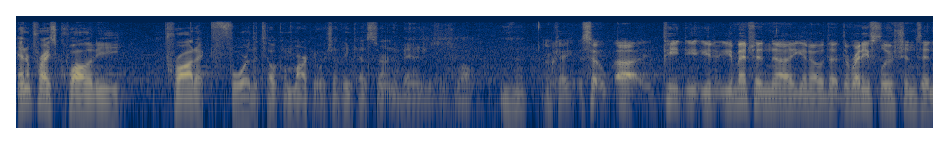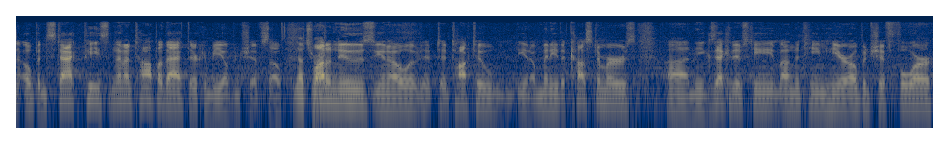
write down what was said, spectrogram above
enterprise quality product for the telco market, which I think has certain advantages as well. Mm -hmm. Okay, so uh, Pete, you, you mentioned uh, you know the, the ready solutions and OpenStack piece, and then on top of that, there can be OpenShift. So That's a right. lot of news, you know, to talk to you know many of the customers, uh, and the executives team on the team here, OpenShift 4,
